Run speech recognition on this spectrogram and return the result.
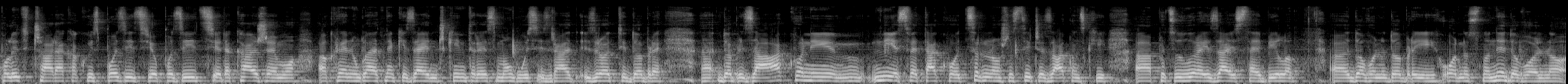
političara kako iz pozicije i opozicije, da kažemo, krenu gledati neki zajednički interes, mogu se izroditi dobre, dobri zakoni. Nije sve tako crno što se tiče zakonskih procedura i zaista je bilo dovoljno dobrih, odnosno nedovoljno,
